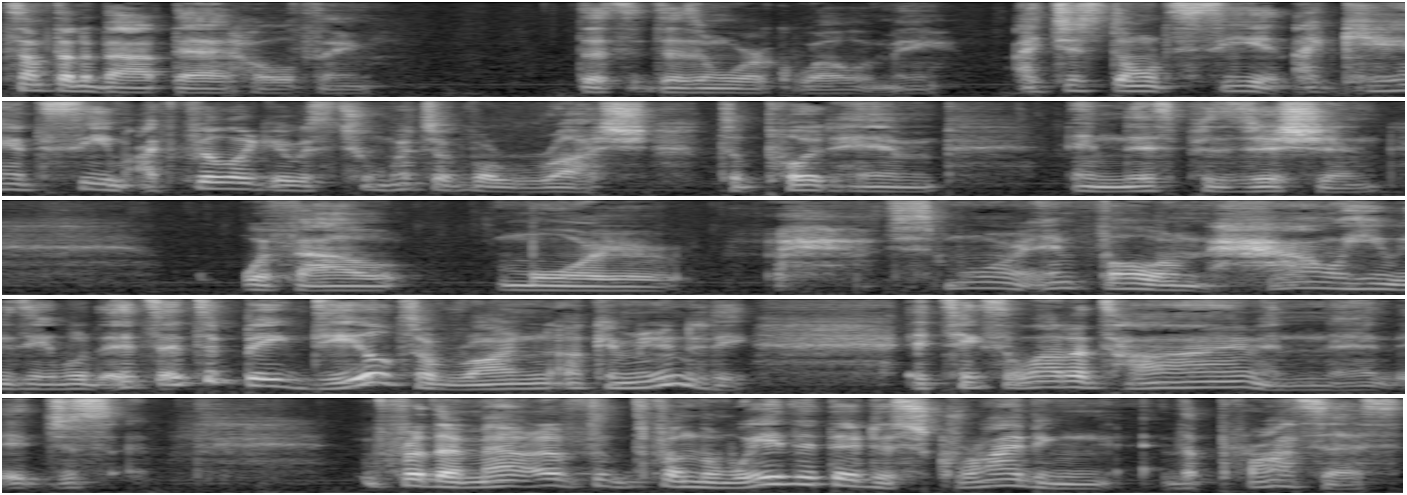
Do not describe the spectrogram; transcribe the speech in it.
Something about that whole thing this doesn't work well with me. I just don't see it. I can't see him. I feel like it was too much of a rush to put him in this position without more just more info on how he was able to it's it's a big deal to run a community. It takes a lot of time and, and it just for the amount of from the way that they're describing the process.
